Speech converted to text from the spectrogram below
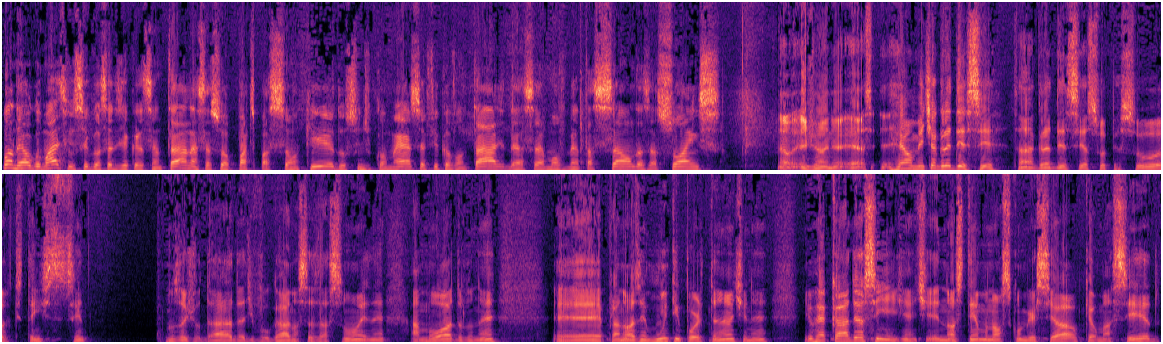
Wander, algo mais que você gostaria de acrescentar nessa sua participação aqui do Sindicato de Comércio? Fica à vontade dessa movimentação, das ações. Não, Jânio, é realmente agradecer, tá? Agradecer a sua pessoa, que tem sempre nos ajudado a divulgar nossas ações, né? A módulo, né? É, para nós é muito importante, né? E o recado é assim, gente, nós temos nosso comercial, que é o Macedo,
